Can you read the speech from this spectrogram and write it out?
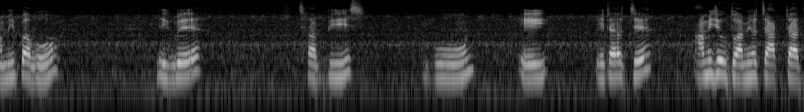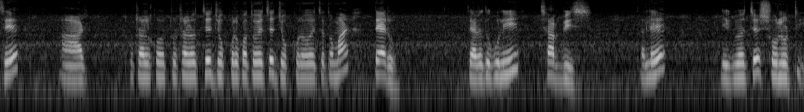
আমি পাব, লিখবে ছাব্বিশ গুণ এই, এটা হচ্ছে আমি যেহেতু আমি হচ্ছে আটটা আছে আর টোটাল টোটাল হচ্ছে, যোগ করে কত হয়েছে? যোগ করে হয়েছে তোমার তেরো। তেরো দুগুণি ছাব্বিশ। তাহলে লিখবে হচ্ছে ষোলোটি।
